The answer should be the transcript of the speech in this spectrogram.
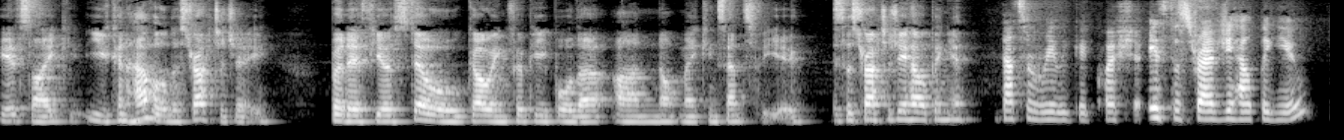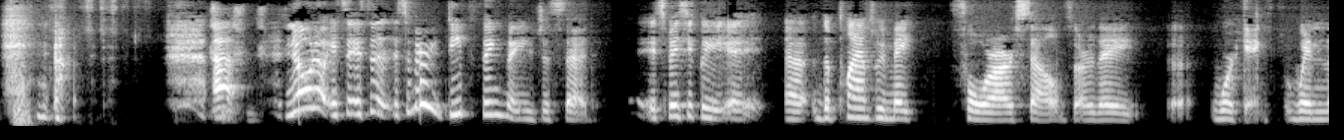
it's like you can have all the strategy, but if you're still going for people that are not making sense for you, is the strategy helping you? That's a really good question. Is the strategy helping you? uh, no, no, it's it's a it's a very deep thing that you just said. It's basically uh, the plans we make for ourselves? Are they uh, working when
